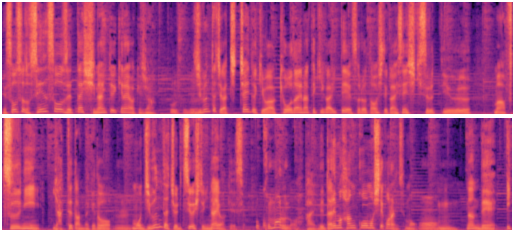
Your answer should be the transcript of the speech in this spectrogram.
でそうすると戦争を絶対しないといけないわけじゃん。ね。自分たちがちっちゃい時は強大な敵がいてそれを倒して凱旋式するっていうまあ普通にやってたんだけどうん。もう自分たちより強い人いないわけですよ。困るな。はい。で誰も反抗もしてこないんですよもう。う。んうん。なんで一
